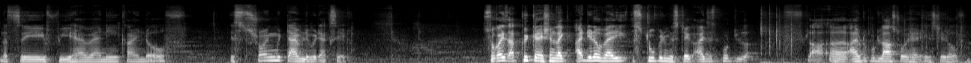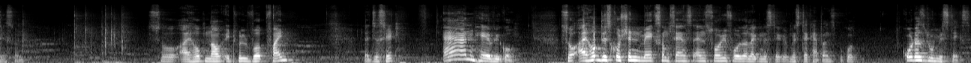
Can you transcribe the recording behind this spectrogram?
Let's see if we have any kind of it's showing me time limit exceed so guys a quick correction like i did a very stupid mistake. I just put uh, i have to put last over here instead of this one so i hope now it will work fine. Let's just hit. And here we go. So i hope this question makes some sense and sorry for the like mistake mistake happens because coders do mistakes.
